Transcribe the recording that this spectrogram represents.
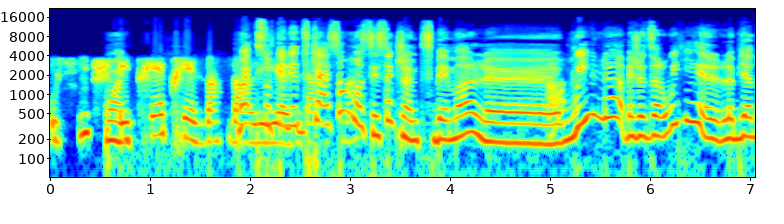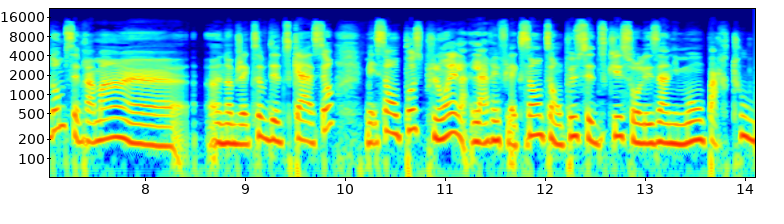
aussi Ouais. est très présent dans les sauf que euh, l'éducation, moi, c'est ça que j'ai un petit bémol. euh, Ah. Oui, là, ben je veux dire, oui, le biodôme, c'est vraiment euh, un objectif d'éducation. Mais si on pousse plus loin la, la réflexion, tu sais, on peut s'éduquer sur les animaux partout.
